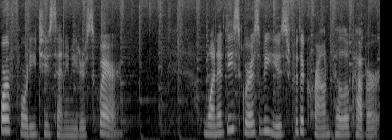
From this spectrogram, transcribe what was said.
or 42 centimeters square. One of these squares will be used for the crown pillow cover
